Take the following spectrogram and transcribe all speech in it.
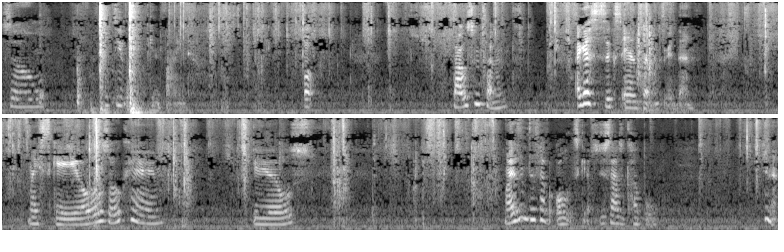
So let's see what we can find. Oh, that was from seventh. I guess sixth and seventh grade then. My scales, okay. Scales. Why doesn't this have all the scales? It just has a couple. Who knows?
